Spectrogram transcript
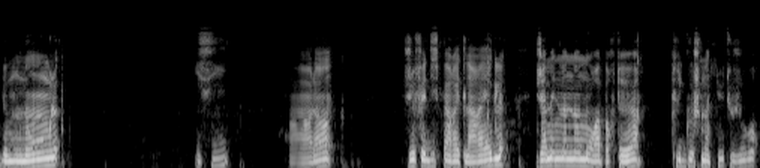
de mon angle. Ici. Voilà. Je fais disparaître la règle. J'amène maintenant mon rapporteur. Clic gauche maintenu toujours.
